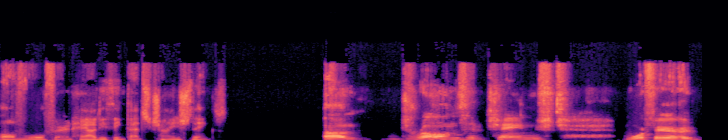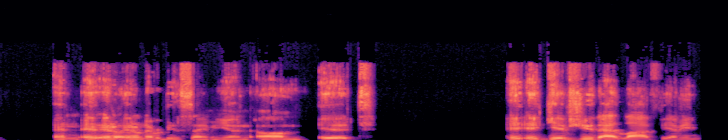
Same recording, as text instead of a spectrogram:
of warfare, and how do you think that's changed things? Um, drones have changed warfare and it, will it'll never be the same again. Um, it, it, it gives you that live feel. I mean,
